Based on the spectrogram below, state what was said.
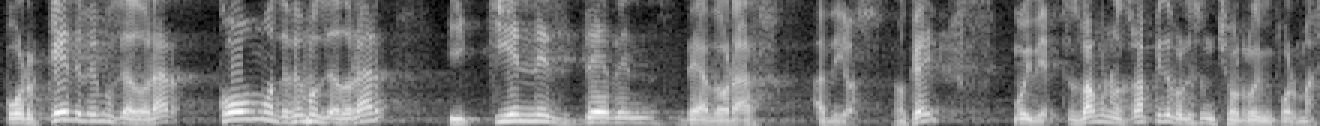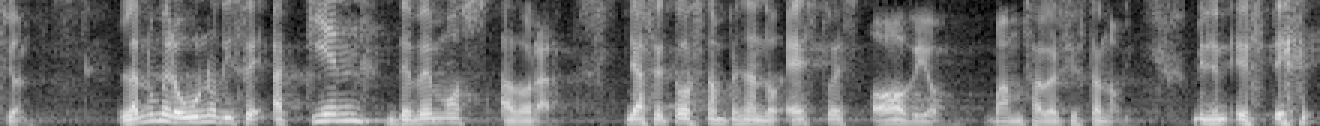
por qué debemos de adorar, cómo debemos de adorar y quiénes deben de adorar a Dios. ¿Ok? Muy bien, entonces vámonos rápido porque es un chorro de información. La número uno dice, ¿a quién debemos adorar? Ya sé, todos están pensando, esto es obvio. Vamos a ver si es tan obvio. Miren, este,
